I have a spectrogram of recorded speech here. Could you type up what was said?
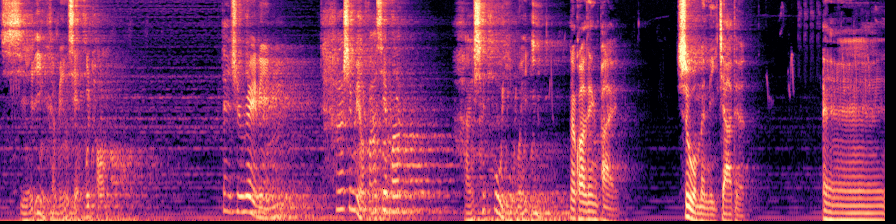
鞋印很明显不同。但是瑞林，他是没有发现吗？还是不以为意？那块令牌是我们李家的。呃，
